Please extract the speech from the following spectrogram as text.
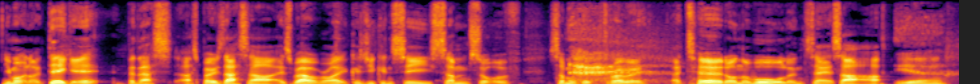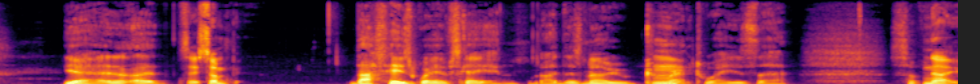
You might not dig it, but that's I suppose that's art as well, right? Because you can see some sort of someone could throw a, a turd on the wall and say it's art. Yeah, yeah, uh, So some that's his way of skating. Like, there's no Mm. correct way, is there? So, no.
